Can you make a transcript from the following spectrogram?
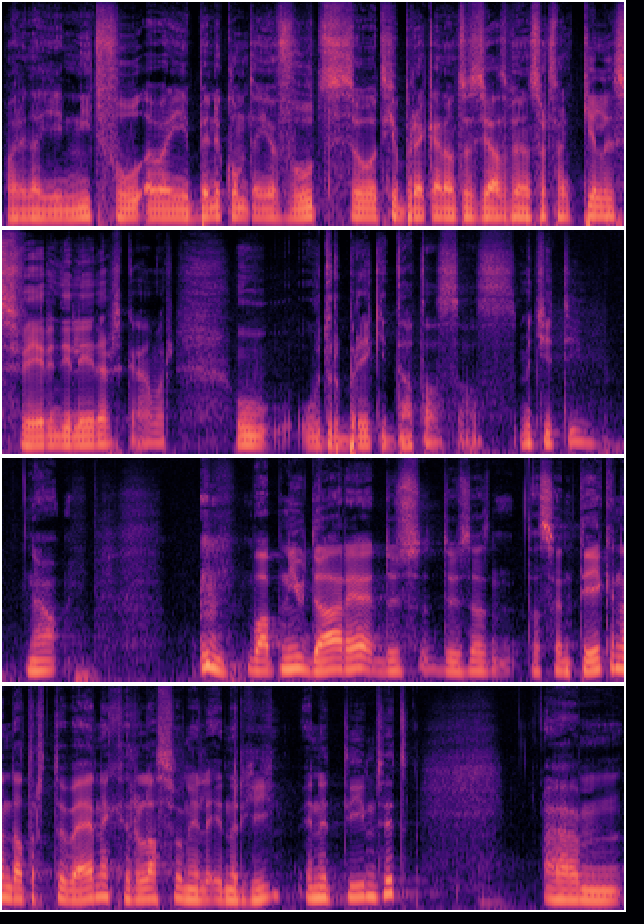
waarin dat je niet voelt, waarin je binnenkomt en je voelt zo het gebrek aan enthousiasme, een soort van kille sfeer in die leraarskamer. Hoe, hoe doorbreek je dat als, als met je team? Ja, wat opnieuw daar, hè, dus, dus dat, dat zijn tekenen dat er te weinig relationele energie in het team zit. Um,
